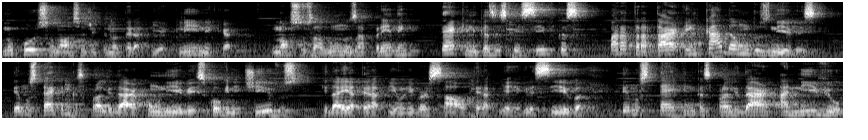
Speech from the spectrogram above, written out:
No curso nosso de hipnoterapia clínica, nossos alunos aprendem técnicas específicas para tratar em cada um dos níveis. Temos técnicas para lidar com níveis cognitivos, que daí é a terapia universal, terapia regressiva. Temos técnicas para lidar a nível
